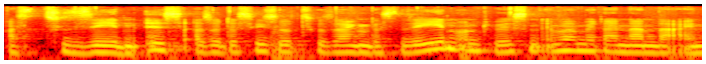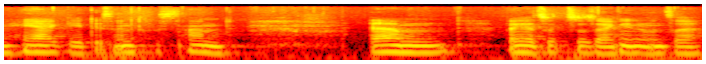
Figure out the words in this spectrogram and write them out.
was zu sehen ist. Also dass sich sozusagen das Sehen und Wissen immer miteinander einhergeht, ist interessant, ähm, weil ja sozusagen in unserer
